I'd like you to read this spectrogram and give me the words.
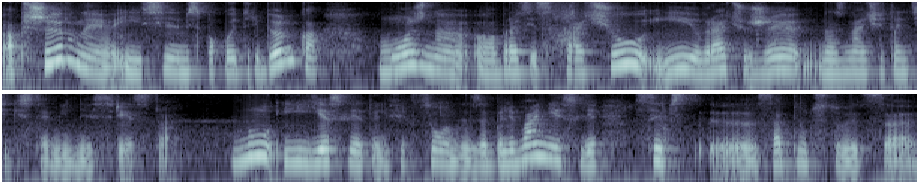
обширная и сильно беспокоит ребенка, можно обратиться к врачу, и врач уже назначит антигистаминные средства. Ну и если это инфекционное заболевание, если сыпь э, сопутствуется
